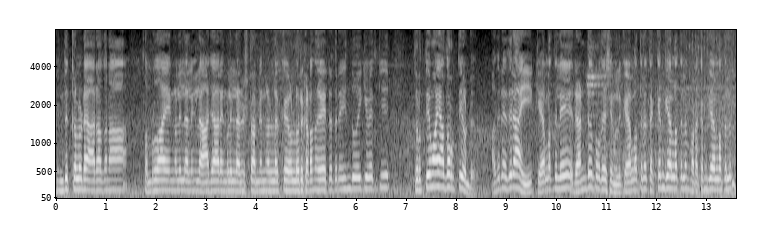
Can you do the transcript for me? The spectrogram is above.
ഹിന്ദുക്കളുടെ ആരാധനാ സമ്പ്രദായങ്ങളിൽ അല്ലെങ്കിൽ ആചാരങ്ങളിൽ അനുഷ്ഠാനങ്ങളിലൊക്കെ ഉള്ളൊരു കടന്നുകയറ്റത്തിന് ഹിന്ദു ഐക്യവ്യക്തിക്ക് കൃത്യമായ അതൃപ്തിയുണ്ട്. അതിനെതിരായി കേരളത്തിലെ രണ്ട് പ്രദേശങ്ങളിൽ കേരളത്തിലെ തെക്കൻ കേരളത്തിലും വടക്കൻ കേരളത്തിലും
